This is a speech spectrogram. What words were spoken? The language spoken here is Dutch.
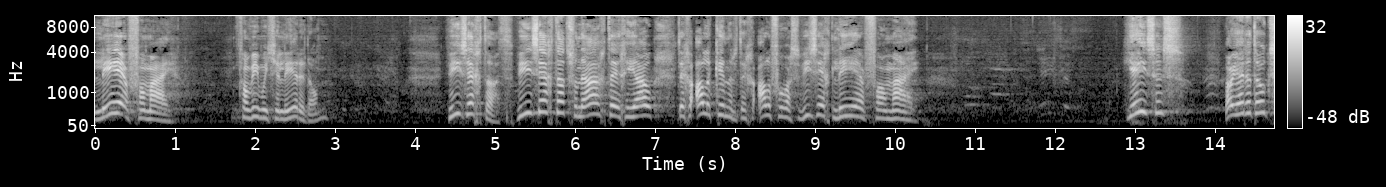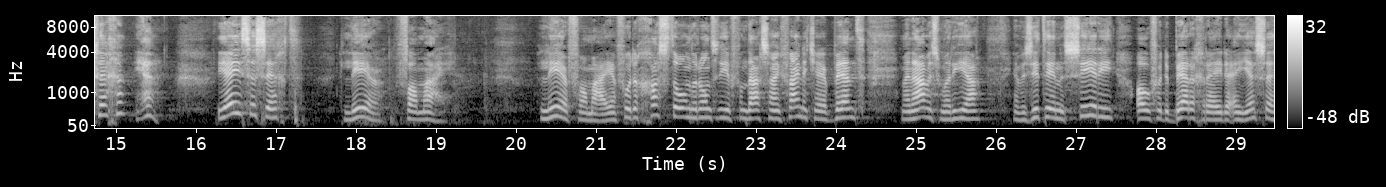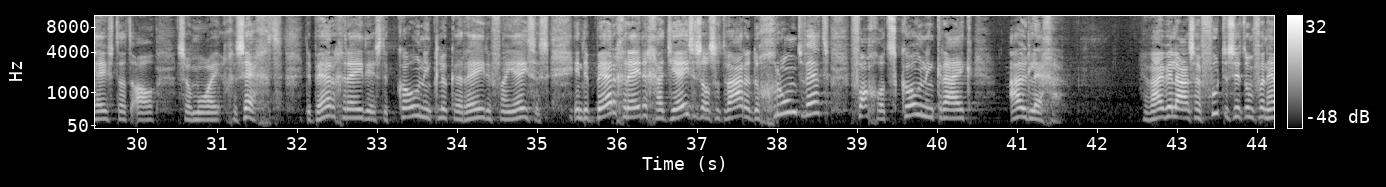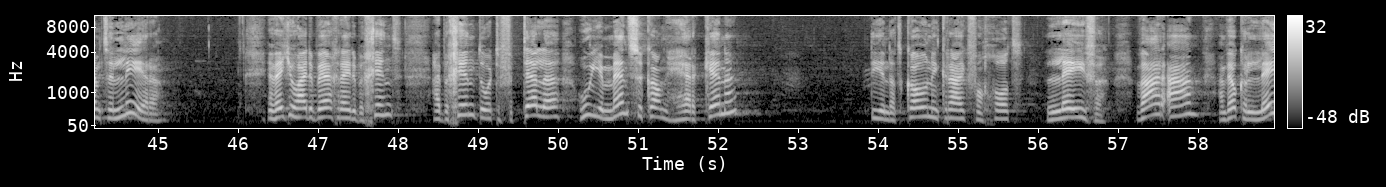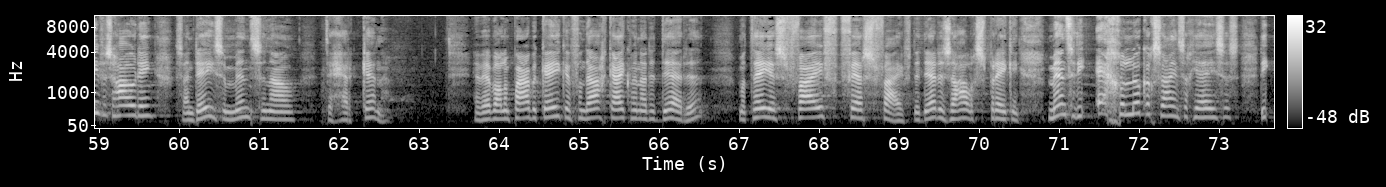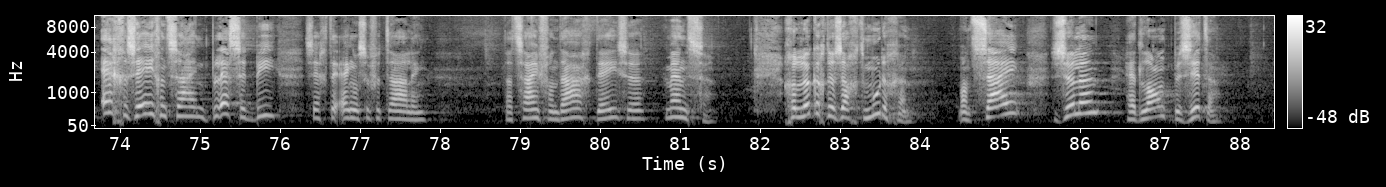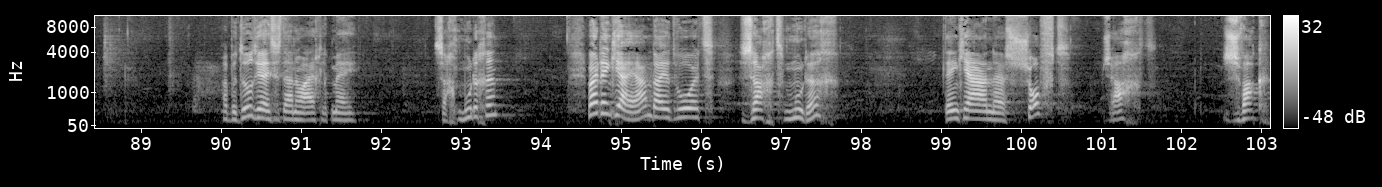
Leer van mij. Van wie moet je leren dan? Wie zegt dat? Wie zegt dat vandaag tegen jou, tegen alle kinderen, tegen alle volwassenen? Wie zegt leer van mij? Jezus? Wou jij dat ook zeggen? Ja. Jezus zegt, leer van mij. Leer van mij. En voor de gasten onder ons die er vandaag zijn, fijn dat je er bent. Mijn naam is Maria. En we zitten in een serie over de bergreden. En Jesse heeft dat al zo mooi gezegd. De bergreden is de koninklijke reden van Jezus. In de bergreden gaat Jezus als het ware de grondwet van Gods koninkrijk uitleggen. En wij willen aan zijn voeten zitten om van hem te leren. En weet je hoe hij de bergreden begint? Hij begint door te vertellen hoe je mensen kan herkennen die in dat koninkrijk van God leven. Waaraan, aan welke levenshouding zijn deze mensen nou te herkennen? En we hebben al een paar bekeken. Vandaag kijken we naar de derde. Matthäus 5, vers 5. De derde zaligspreking. Mensen die echt gelukkig zijn, zegt Jezus. Die echt gezegend zijn. Blessed be, zegt de Engelse vertaling. Dat zijn vandaag deze mensen. Gelukkig de zachtmoedigen. Want zij zullen het land bezitten. Wat bedoelt Jezus daar nou eigenlijk mee? Zachtmoedigen? Waar denk jij aan bij het woord zachtmoedig? Denk je aan uh, soft, zacht, zwak?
